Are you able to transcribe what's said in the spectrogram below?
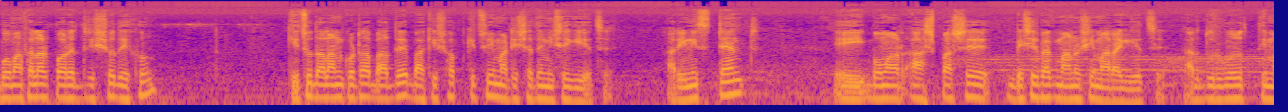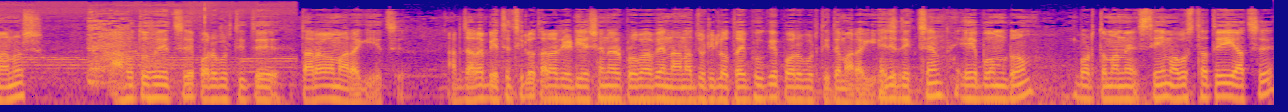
বোমা ফেলার পরের দৃশ্য দেখুন। কিছু দালান কোঠা বাদে বাকি সব কিছুই মাটির সাথে মিশে গিয়েছে। আর ইনস্ট্যান্ট এই বোমার আশপাশে বেশিরভাগ মানুষই মারা গিয়েছে। আর দূরবর্তী মানুষ আহত হয়েছে, পরবর্তীতে তারাও মারা গিয়েছে। আর যারা বেঁচে ছিল তারা রেডিয়েশনের প্রভাবে নানা জটিলতায় ভুগে পরবর্তীতে মারা গিয়েছে। এই যে দেখছেন, এ বোম ডোম বর্তমানে সেম অবস্থাতেই আছে।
